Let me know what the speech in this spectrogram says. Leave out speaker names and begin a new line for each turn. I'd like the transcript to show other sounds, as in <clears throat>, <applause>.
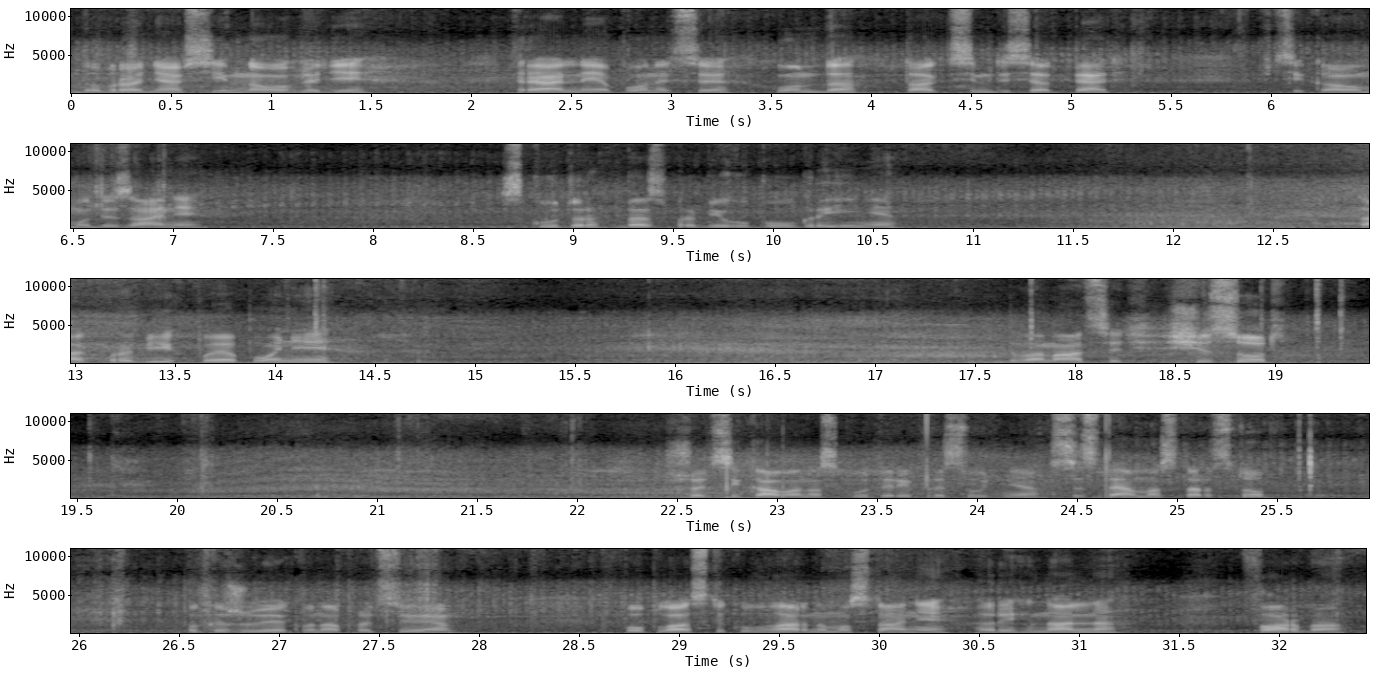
Доброго дня всім. На огляді реальний японець. Це Honda TAC 75 в цікавому дизайні. Скутер без пробігу по Україні. Так, пробіг по Японії 12600. Що цікаво, на скутері присутня система старт-стоп. Покажу, як вона працює. По пластику в гарному стані, оригінальна фарба.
